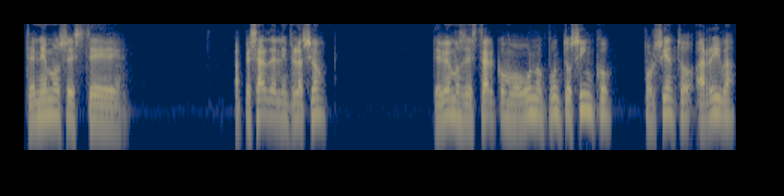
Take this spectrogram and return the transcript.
Tenemos este a pesar de la inflación debemos de estar como 1.5% arriba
